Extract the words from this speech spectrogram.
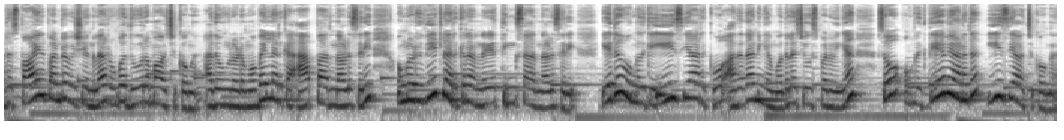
அதை ஸ்பாயில் பண்ணுற விஷயங்களை ரொம்ப தூரமாக வச்சுக்கோங்க. அது உங்களோட மொபைலில் இருக்க ஆப்பாக இருந்தாலும் சரி உங்களோட வீட்டில் இருக்கிற நிறைய திங்ஸாக இருந்தாலும் சரி எது உங்களுக்கு ஈஸியாக இருக்கோ அதை தான் நீங்கள் முதல்ல சூஸ் பண்ணுவீங்க. ஸோ உங்களுக்கு தேவையானதை ஈஸியாக வச்சுக்கோங்க.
